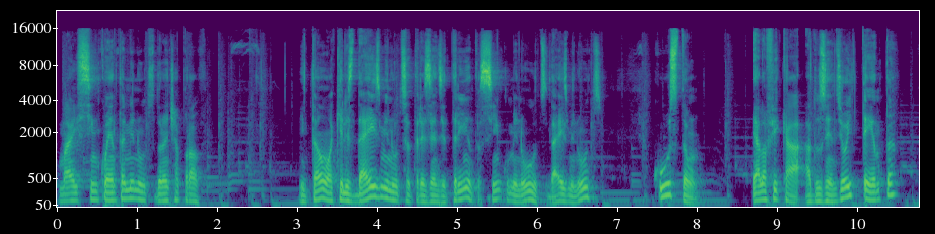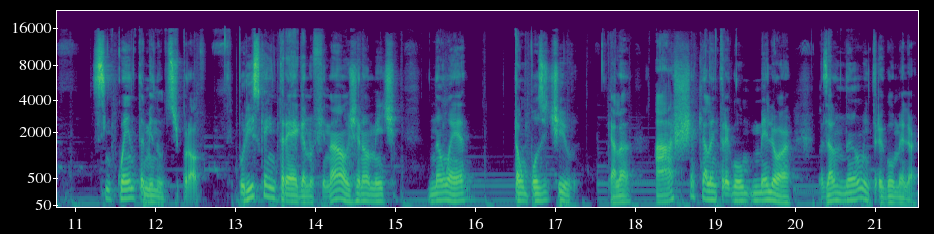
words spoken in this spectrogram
mais 50 minutos durante a prova. Então, aqueles 10 minutos a 330, 5 minutos, 10 minutos, custam ela ficar a 280, 50 minutos de prova. Por isso que a entrega no final geralmente não é tão positiva. Ela acha que ela entregou melhor, mas ela não entregou melhor.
